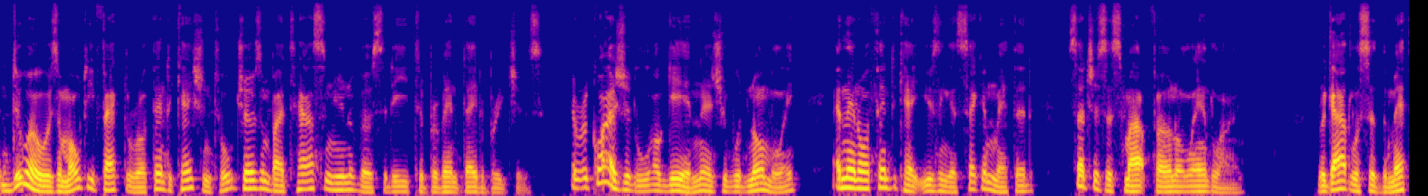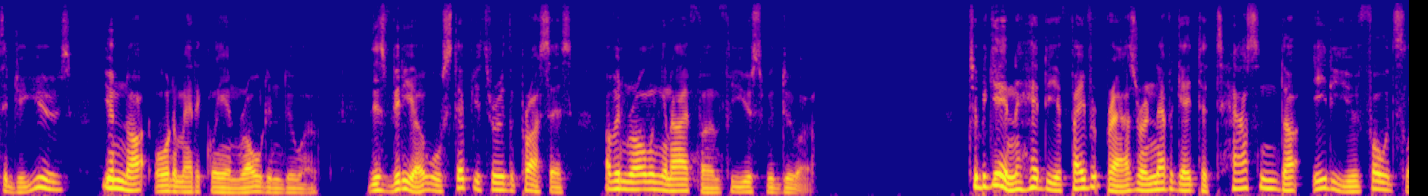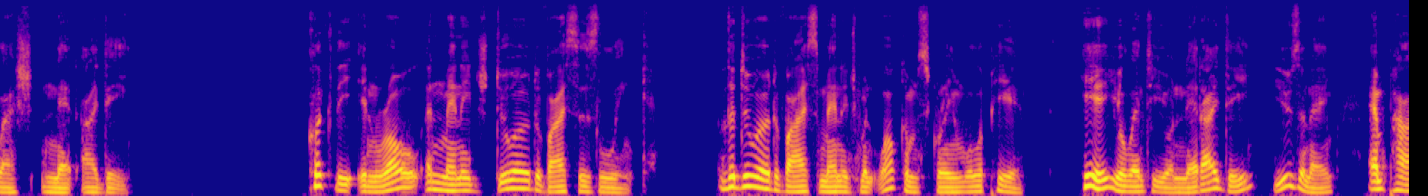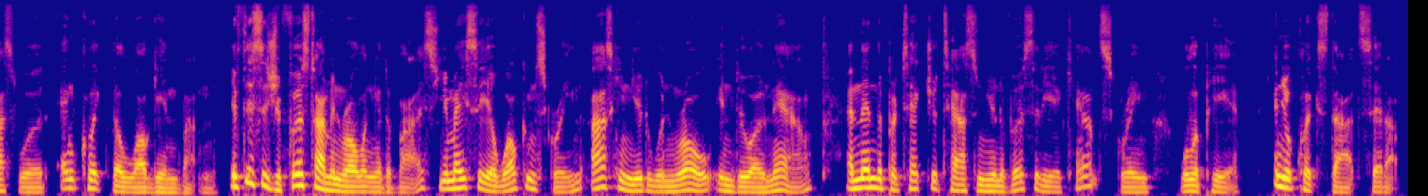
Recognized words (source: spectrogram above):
Duo is a multi-factor authentication tool chosen by Towson University to prevent data breaches. It requires you to log in as you would normally, and then authenticate using a second method, such as a smartphone or landline. Regardless of the method you use, you're not automatically enrolled in Duo. This video will step you through the process of enrolling an iPhone for use with Duo. To begin, head to your favorite browser and navigate to towson.edu forward slash netid. Click the Enroll and Manage Duo Devices link. The Duo Device Management Welcome screen will appear. Here you'll enter your NetID, username, and password and click the Login button. If this is your first time enrolling a device, you may see a welcome screen asking you to enroll in Duo now, and then the Protect Your Towson University account screen will appear, and you'll click Start Setup.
